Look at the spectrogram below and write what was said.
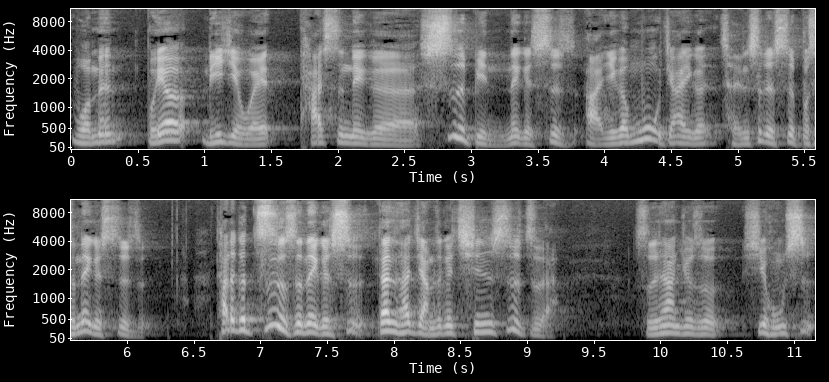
我们不要理解为它是那个柿饼那个柿子啊，一个木加一个城市的市，不是那个柿子。它那个字是那个柿，但是他讲这个青柿子啊，实际上就是西红柿，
